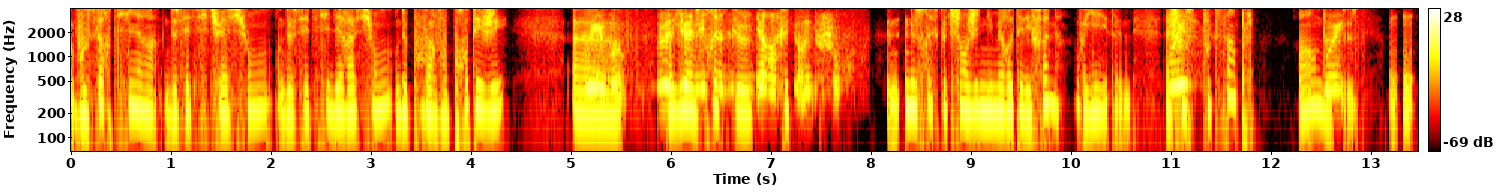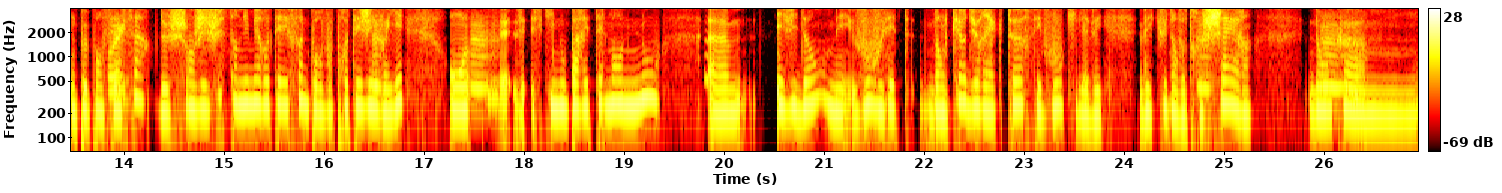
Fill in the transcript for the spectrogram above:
vous sortir de cette situation, de cette sidération, de pouvoir vous protéger. oui, vous, voyez, ne serait-ce que, ne serait-ce que de changer de numéro de téléphone. Vous voyez, la chose toute simple. Hein, de, on, peut penser à ça, de changer juste un numéro de téléphone pour vous protéger, mmh. voyez on, mmh. euh, Ce qui nous paraît tellement, nous, euh, évident, mais vous, vous êtes dans le cœur du réacteur, c'est vous qui l'avez vécu dans votre mmh. chair. Donc, euh,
